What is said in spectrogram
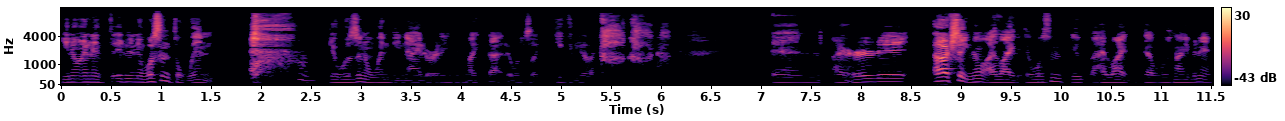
you know, and it and it wasn't the wind, it wasn't a windy night or anything like that. It was like you could hear like, "Ka, ka, ka." and I heard it. Oh, actually, no, I lied. It wasn't. It, I lied. That was not even it.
